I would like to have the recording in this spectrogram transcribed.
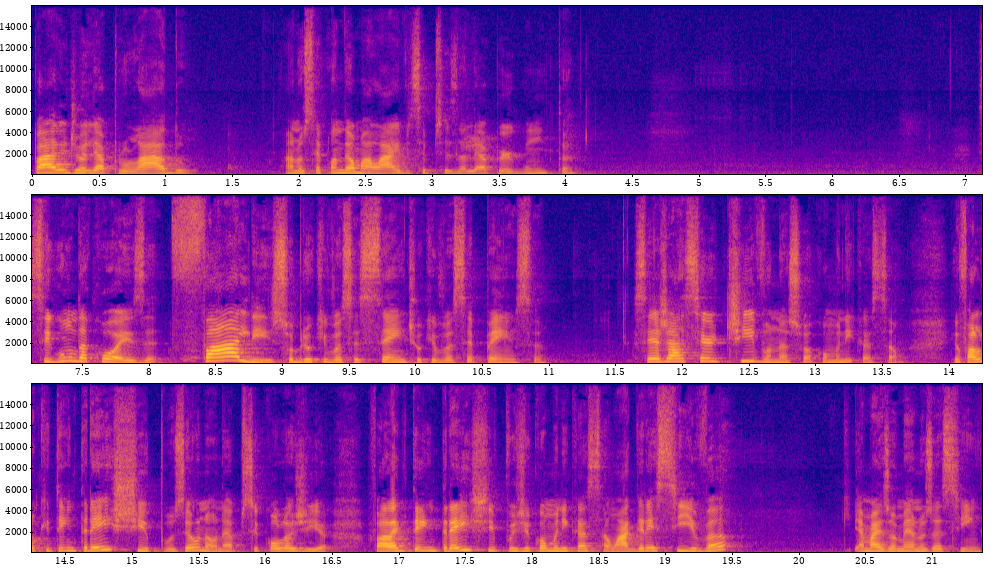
pare de olhar para o lado. A não ser quando é uma live, você precisa ler a pergunta. Segunda coisa, fale sobre o que você sente, o que você pensa. Seja assertivo na sua comunicação. Eu falo que tem três tipos, eu não, né? Psicologia. Fala que tem três tipos de comunicação: agressiva, que é mais ou menos assim.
